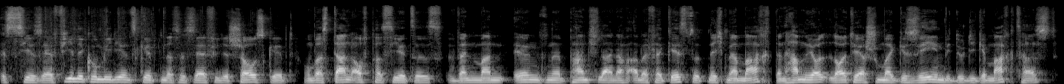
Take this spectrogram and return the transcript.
es hier sehr viele Comedians gibt und dass es sehr viele Shows gibt. Und was dann oft passiert ist, wenn man irgendeine Punchline auf einmal vergisst und nicht mehr macht, dann haben die Leute ja schon mal gesehen, wie du die gemacht hast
